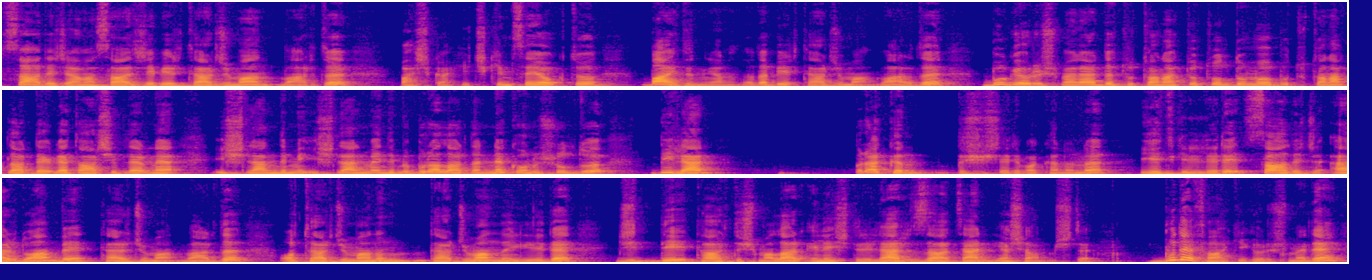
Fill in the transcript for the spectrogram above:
sadece ama sadece bir tercüman vardı. Başka hiç kimse yoktu. Biden'ın yanında da bir tercüman vardı. Bu görüşmelerde tutanak tutuldu mu? Bu tutanaklar devlet arşivlerine işlendi mi, işlenmedi mi? Buralarda ne konuşuldu? Bilen Bırakın Dışişleri Bakanı'nı yetkilileri sadece Erdoğan ve tercüman vardı. O tercümanın tercümanla ilgili de ciddi tartışmalar, eleştiriler zaten yaşanmıştı. Bu defaki görüşmede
